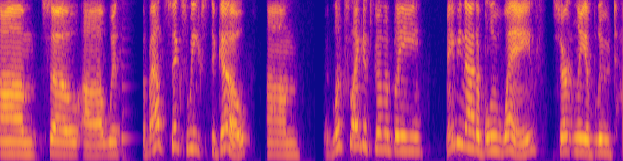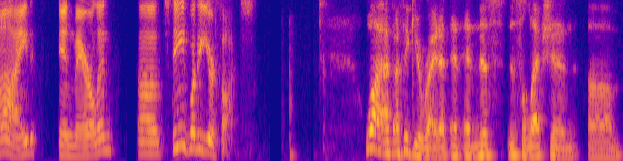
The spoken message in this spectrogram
Um, so uh, with about six weeks to go, um, it looks like it's going to be maybe not a blue wave, certainly a blue tide in Maryland. Uh, Steve, what are your thoughts? Well, I, I think you're right, and, and this this election, um,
